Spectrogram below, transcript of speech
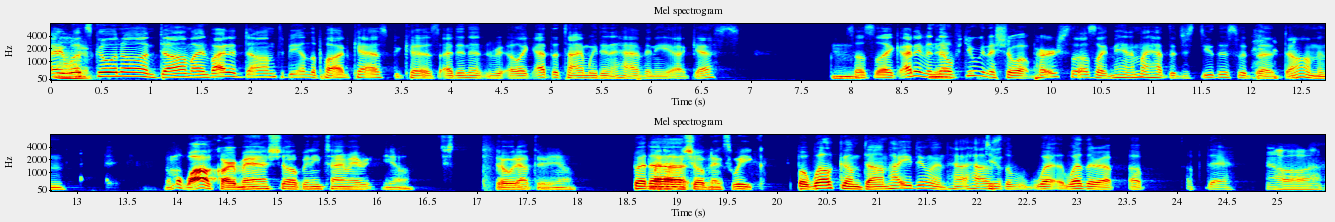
Hey, Oh, what's yeah. going on, Dom? I invited Dom to be on the podcast because I didn't re- like at the time we didn't have any uh, guests. Hmm. So it's like I didn't even know if you were gonna show up, Hirsch. So I was like, man, I might have to just do this with uh, Dom and I'm a wild card, man. I show up anytime, every you know, just throw it out there, you know. But Might not uh even show up next week. but welcome, Dom. How you doing? How how's Do- the we- weather up up up there? Oh,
